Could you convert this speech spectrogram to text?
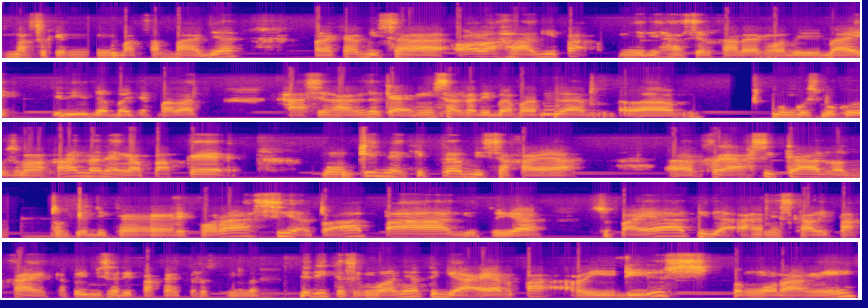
masukin tempat sampah aja mereka bisa olah lagi pak menjadi hasil karya yang lebih baik. Jadi udah banyak banget hasil-hasil kayak misal tadi bapak bilang um, bungkus-bungkus makanan yang nggak pakai. Mungkin ya kita bisa kayak uh, kreasikan untuk jadi kayak dekorasi atau apa gitu ya supaya tidak hanya sekali pakai tapi bisa dipakai terus menerus jadi kesimpulannya 3 R pak. Reduce mengurangi.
